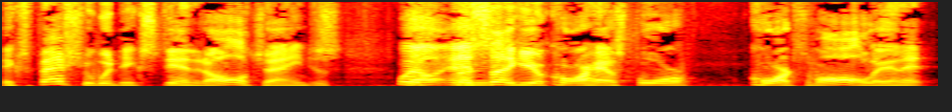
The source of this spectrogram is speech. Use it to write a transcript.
especially with the extended oil changes. Well, let's, let's say your car has four quarts of oil in it,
